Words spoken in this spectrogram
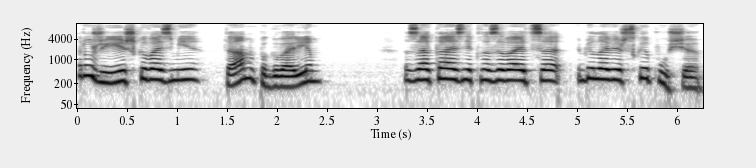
ружьишко возьми, там и поговорим. Заказник называется Беловежская пуща.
